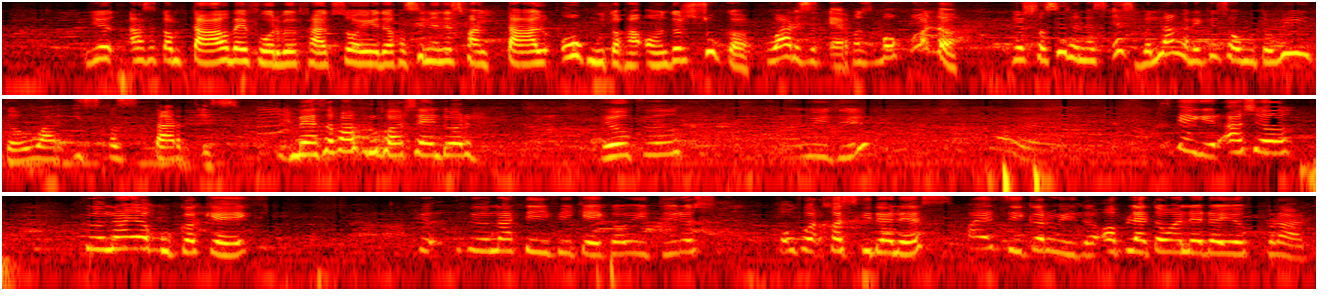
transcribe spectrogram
je, als het om taal bijvoorbeeld gaat, zou je de geschiedenis van taal ook moeten gaan onderzoeken. Waar is het ergens begonnen? Dus geschiedenis is belangrijk. Je zou moeten weten waar iets gestart is. Mensen van vroeger zijn door heel veel, weet u? Kijk hier, als je veel naar je boeken kijkt, veel naar tv kijken, weet. Dus over geschiedenis ga je het zeker weten. Opletten wanneer de jeugd praat.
